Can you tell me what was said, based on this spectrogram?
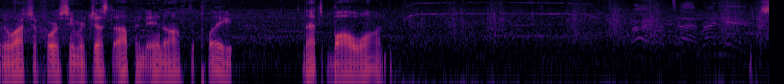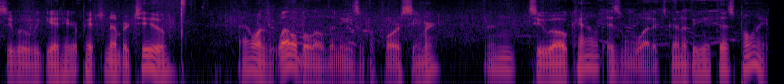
We watch the four seamer just up and in off the plate. That's ball one. Let's see what we get here. Pitch number two. That one's well below the knees of the four seamer. And 2 0 count is what it's going to be at this point.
